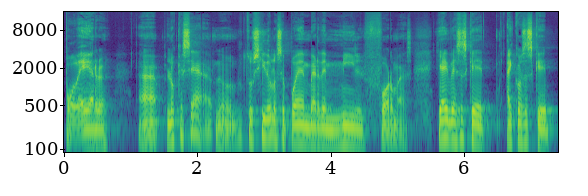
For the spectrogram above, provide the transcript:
poder, ah, lo que sea. Tus ídolos se pueden ver de mil formas. Y hay veces que hay cosas que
